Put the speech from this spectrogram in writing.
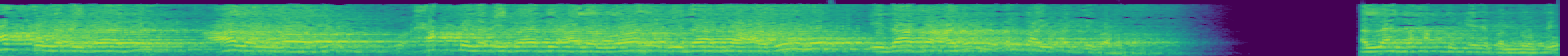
حق العباد على الله حق العباد على الله إذا فعلوه إذا فعلوه أن يعذبهم اللہ کا حق تو یہ ہے بندوں پہ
